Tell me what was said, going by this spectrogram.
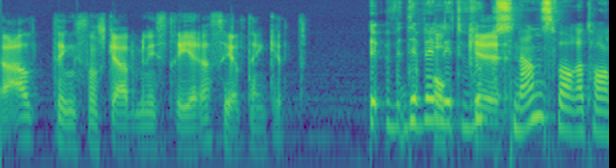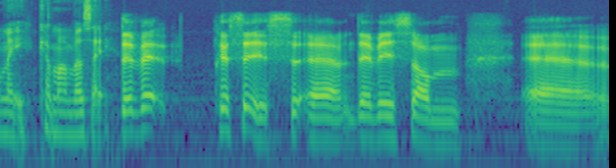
allting som ska administreras helt enkelt. Det är väldigt och, eh, vuxna ansvaret har ni kan man väl säga? Det precis, eh, det är vi som eh,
